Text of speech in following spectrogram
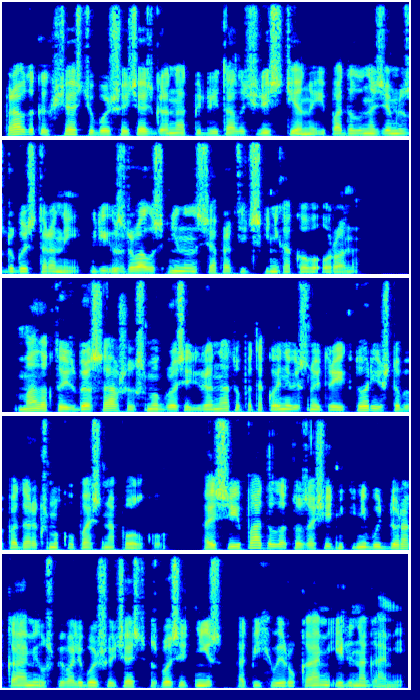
Правда, к их счастью, большая часть гранат перелетала через стены и падала на землю с другой стороны, где их взрывалось, не нанося практически никакого урона. Мало кто из бросавших смог бросить гранату по такой навесной траектории, чтобы подарок смог упасть на полку. А если и падало, то защитники, не будь дураками, успевали большую часть сбросить вниз, отпихивая руками или ногами.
